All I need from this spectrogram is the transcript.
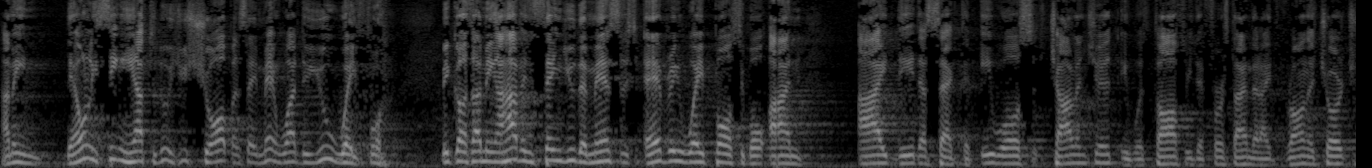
I mean, the only thing He had to do is just show up and say, man, what do you wait for? Because, I mean, I haven't sent you the message every way possible. And I did accept it. It was challenging. It was tough. It's the first time that I'd run a church.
